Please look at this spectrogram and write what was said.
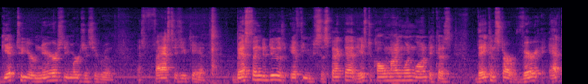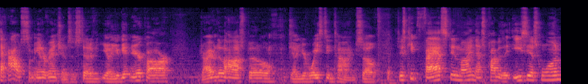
Get to your nearest emergency room as fast as you can. Best thing to do is if you suspect that is to call 911 because they can start very at the house some interventions instead of you know you get in your car driving to the hospital you know you're wasting time. So just keep fast in mind. That's probably the easiest one.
